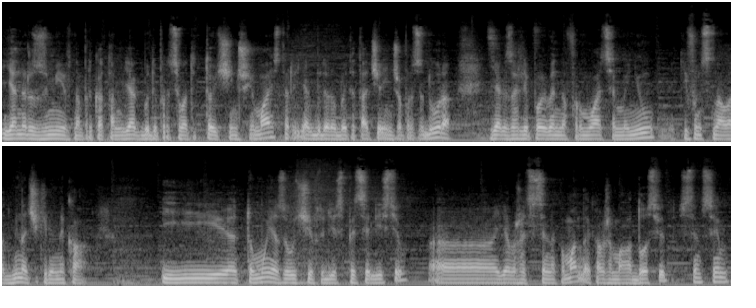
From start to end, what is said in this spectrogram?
Я не розумів, наприклад, там, як буде працювати той чи інший майстер, як буде робити та чи інша процедура, як взагалі повинна формуватися меню, який функціонал адміна чи керівника. І тому я залучив тоді спеціалістів. Е, Я вважаю, це сильна команда, яка вже мала досвід з цим всім.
